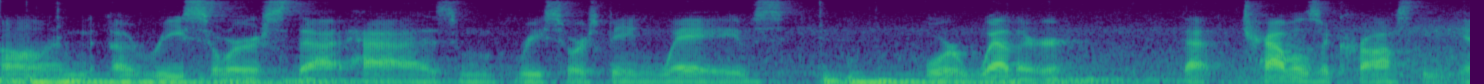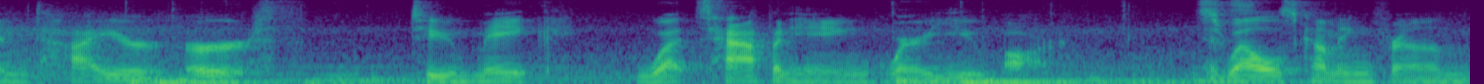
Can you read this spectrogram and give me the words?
on a resource that has resource being waves or weather that travels across the entire earth to make what's happening where you are. Swells coming from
